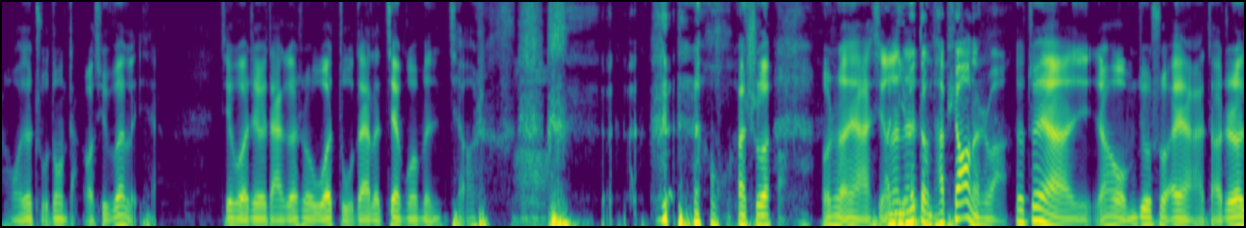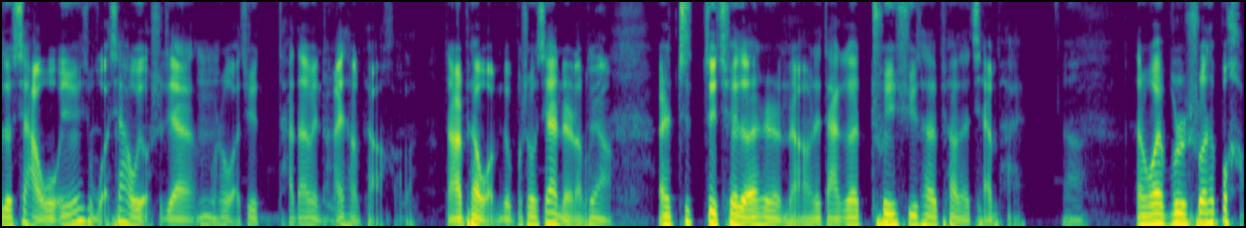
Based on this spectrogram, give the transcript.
然后我就主动打过去问了一下。结果这位大哥说：“我堵在了建国门桥上。”然后我说：“我说哎呀，行了，你们等他票呢是吧？”就对啊，然后我们就说：“哎呀，早知道就下午，因为我下午有时间，我说我去他单位拿一趟票好了，拿着票我们就不受限制了嘛。”对啊，而最最缺德的是，你知道这大哥吹嘘他的票在前排啊，但是我也不是说他不好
